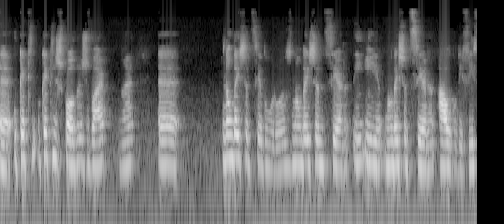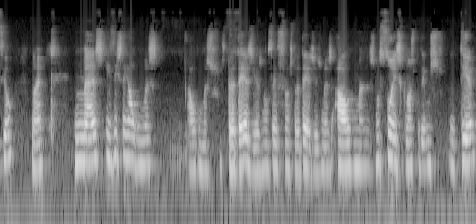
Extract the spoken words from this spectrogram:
uh, o, que é que, o que é que lhes pode ajudar, não é? Uh, não deixa de ser doloroso, não deixa de ser e, e, não deixa de ser algo difícil, não é? Mas existem algumas algumas estratégias, não sei se são estratégias, mas há algumas noções que nós podemos ter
